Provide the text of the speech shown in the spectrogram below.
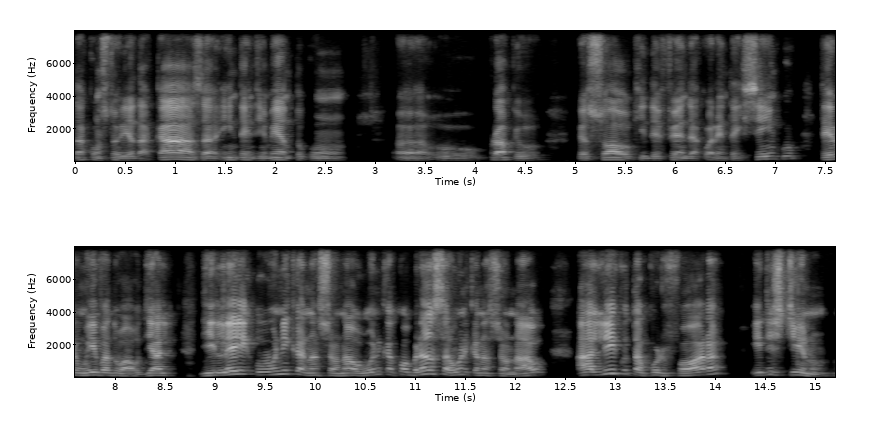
da consultoria da casa, entendimento com uh, o próprio pessoal que defende a 45, ter um IVA dual de, de lei única nacional, única, cobrança única nacional, alíquota por fora e destino.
